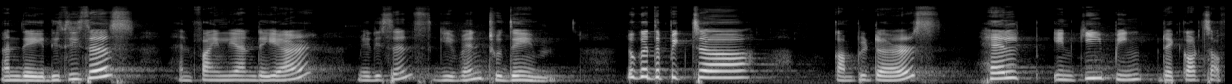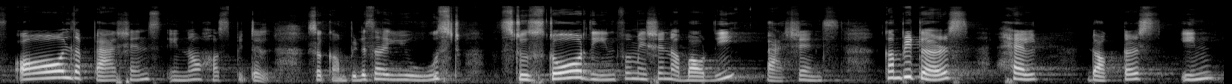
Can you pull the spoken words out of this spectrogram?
and their diseases and finally and their medicines given to them. Look at the picture. Computers help in keeping records of all the patients in a hospital. So computers are used to store the information about the patients. Computers help doctors in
